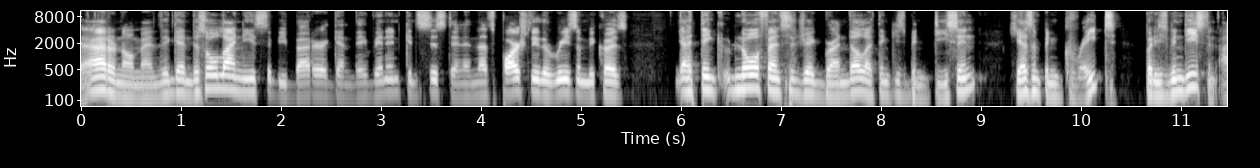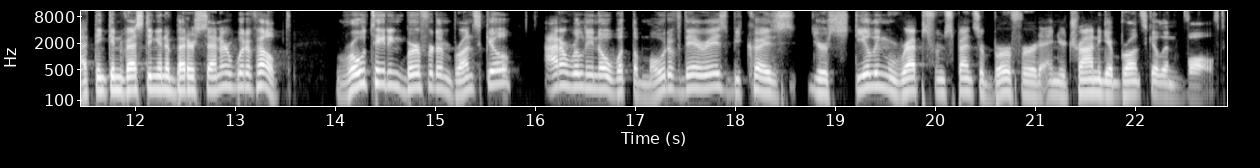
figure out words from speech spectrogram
I don't know, man. Again, this whole line needs to be better. Again, they've been inconsistent, and that's partially the reason because I think, no offense to Jake Brendel, I think he's been decent. He hasn't been great, but he's been decent. I think investing in a better center would have helped. Rotating Burford and Brunskill, I don't really know what the motive there is because you're stealing reps from Spencer Burford and you're trying to get Brunskill involved.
